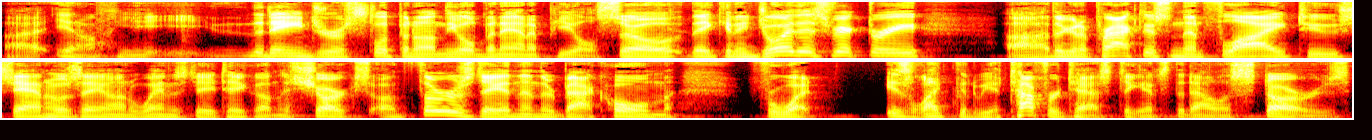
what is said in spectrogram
uh, you know, the danger of slipping on the old banana peel. So they can enjoy this victory. Uh, they're going to practice and then fly to San Jose on Wednesday, take on the Sharks on Thursday, and then they're back home for what is likely to be a tougher test against the Dallas Stars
